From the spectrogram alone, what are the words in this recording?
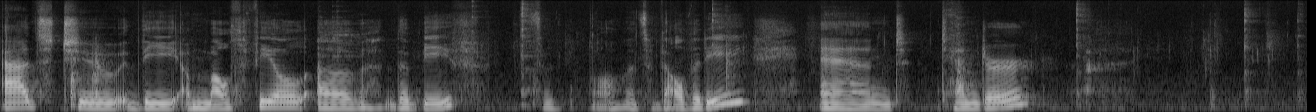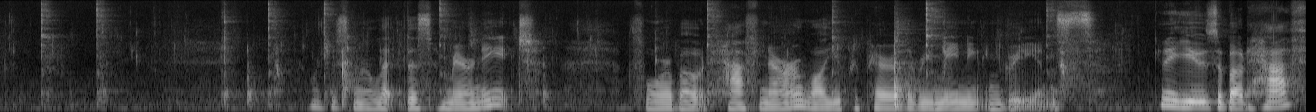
adds to the mouthfeel of the beef. It's, well, it's velvety and tender. We're just gonna let this marinate for about half an hour while you prepare the remaining ingredients. I'm gonna use about half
